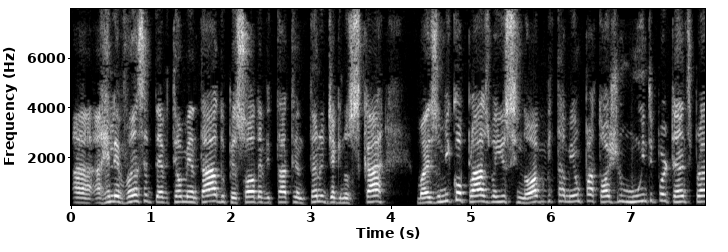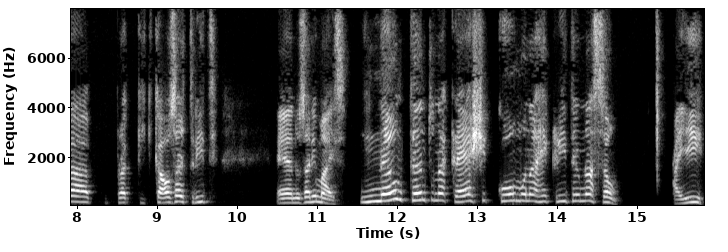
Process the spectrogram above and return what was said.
a, a, relevância deve ter aumentado, o pessoal deve estar tentando diagnosticar, mas o micoplasma e o sinove também é um patógeno muito importante para que causa artrite é, nos animais. Não tanto na creche como na recria e terminação. Aí,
